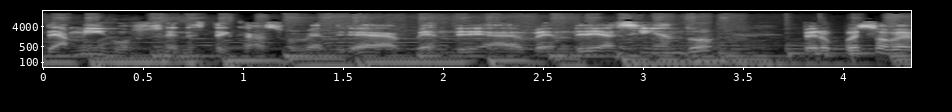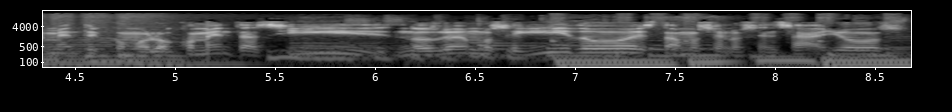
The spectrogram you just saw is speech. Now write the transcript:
de amigos, en este caso vendría, vendría, vendría siendo, pero pues obviamente como lo comentas, sí nos vemos seguido, estamos en los ensayos,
